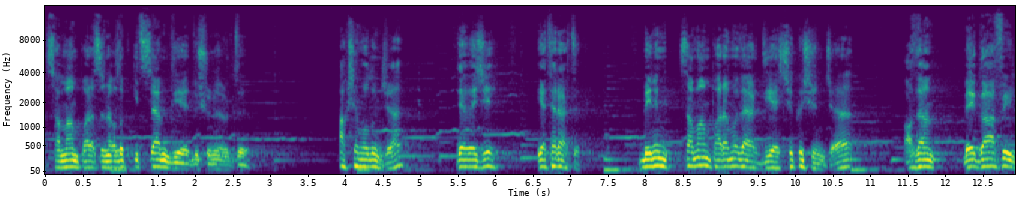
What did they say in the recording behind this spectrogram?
saman parasını alıp gitsem diye düşünürdü. Akşam olunca deveci yeter artık benim saman paramı ver diye çıkışınca adam be gafil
